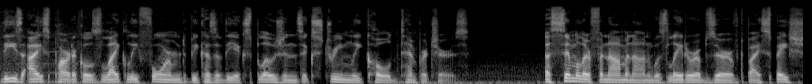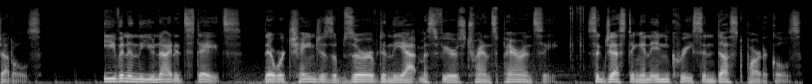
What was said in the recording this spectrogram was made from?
These ice particles likely formed because of the explosion's extremely cold temperatures. A similar phenomenon was later observed by space shuttles. Even in the United States, there were changes observed in the atmosphere's transparency, suggesting an increase in dust particles.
